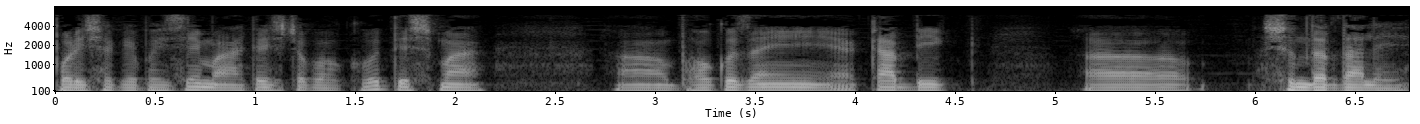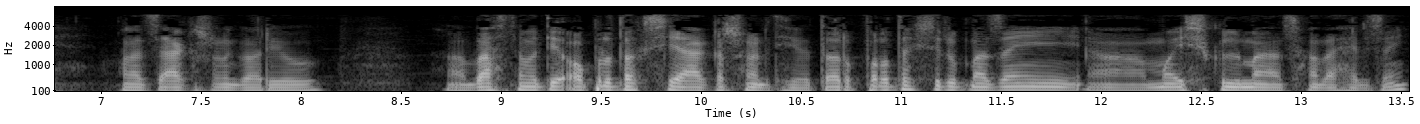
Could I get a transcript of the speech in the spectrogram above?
पढिसकेपछि चाहिँ म आकृष्ट भएको त्यसमा भएको चाहिँ काव्यिक सुन्दरताले मलाई चाहिँ आकर्षण गर्यो। वास्तवमा त्यो अप्रत्यक्ष आकर्षण थियो। तर प्रत्यक्ष रूपमा चाहिँ म स्कुलमा छँदाखेरि चाहिँ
